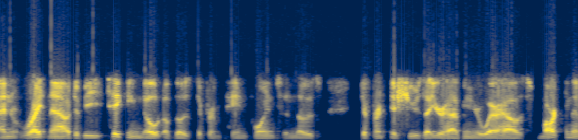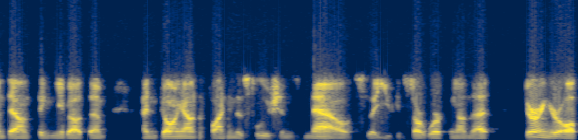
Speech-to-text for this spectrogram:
and right now to be taking note of those different pain points and those different issues that you're having in your warehouse, marking them down, thinking about them, and going out and finding the solutions now so that you can start working on that during your off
